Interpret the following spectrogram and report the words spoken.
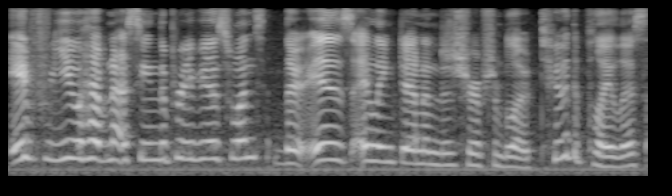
if you have not seen the previous ones, there is a link down in the description below to the playlist,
